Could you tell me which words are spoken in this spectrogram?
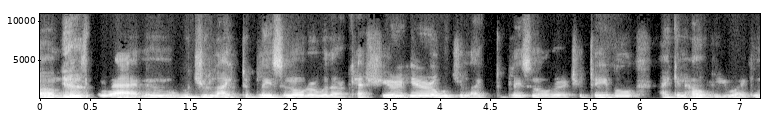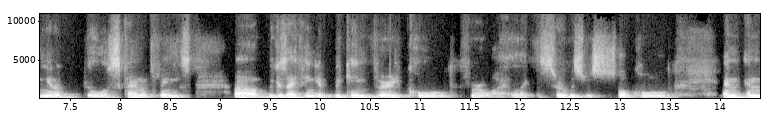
Um, yeah. things like that. And would you like to place an order with our cashier here or would you like to place an order at your table? I can help you. I can you know those kind of things. Uh, because i think it became very cold for a while. Like the service was so cold. And and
